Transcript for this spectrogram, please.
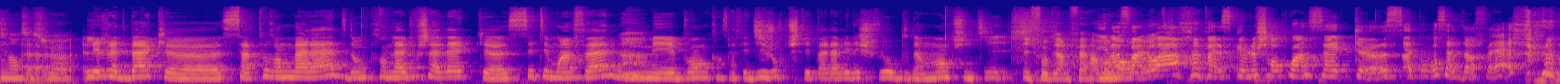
non, c'est Euh, sûr. les redbacks, euh, ça peut rendre malade, donc prendre la douche avec, euh, c'était moins fun. Mais bon, quand ça fait 10 jours que tu t'es pas lavé les cheveux, au bout d'un moment, tu te dis, Il faut bien le faire un il moment va ou l'autre. falloir, parce que le shampoing sec, euh, ça commence à bien faire.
